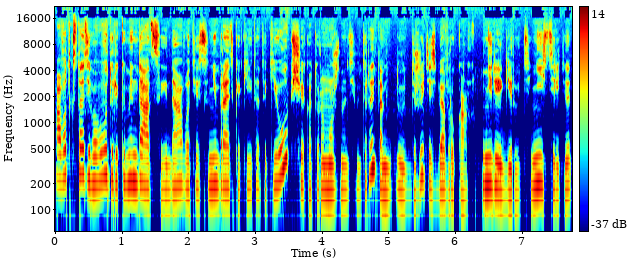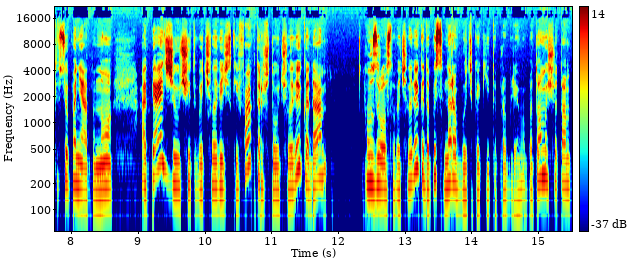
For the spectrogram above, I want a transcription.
А вот, кстати, по поводу рекомендаций, да, вот если не брать какие-то такие общие, которые можно найти в интернете, там, ну, держите себя в руках, не реагируйте, не истерите, ну, это все понятно, но опять же, учитывая человеческий фактор, что у человека, да, у взрослого человека, допустим, на работе какие-то проблемы. Потом еще там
